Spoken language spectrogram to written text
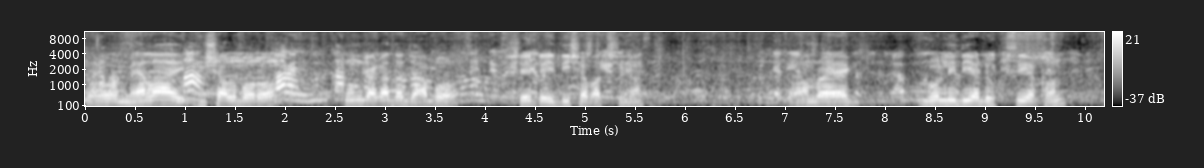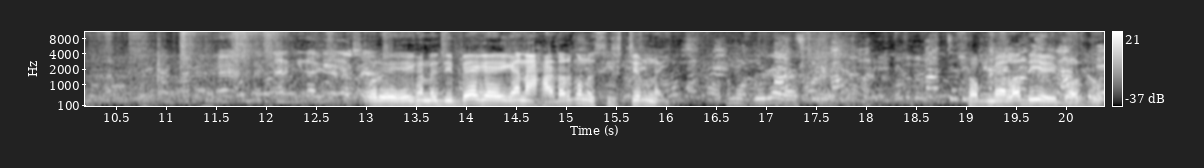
তো মেলায় বিশাল বড়। কোন জায়গাতে যাব সেটাই দিশা পাচ্ছি না। তো আমরা এক গলি দিয়ে ঢুকছি এখন। ওরে এখানে যে ব্যাগ এখানে হাঁটার কোনো সিস্টেম নাই। সব মেলা দিয়ে ভরপুর।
